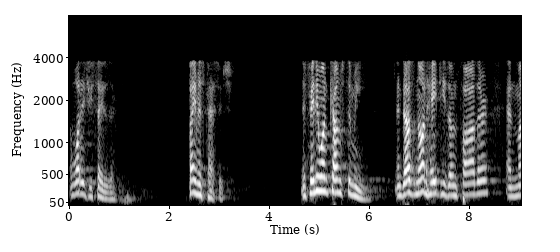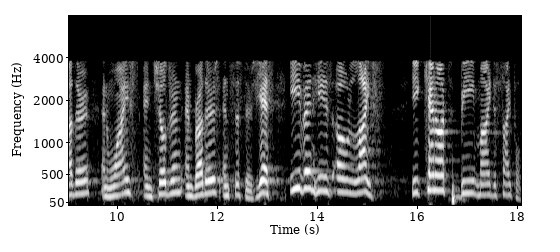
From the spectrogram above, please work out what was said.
And what does He say to them? Famous passage. If anyone comes to me and does not hate his own father and mother and wife and children and brothers and sisters, yes, even his own life, he cannot be my disciple.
